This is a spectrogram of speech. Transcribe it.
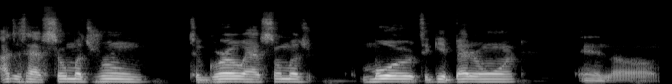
I just have so much room to grow. I have so much more to get better on, and um,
